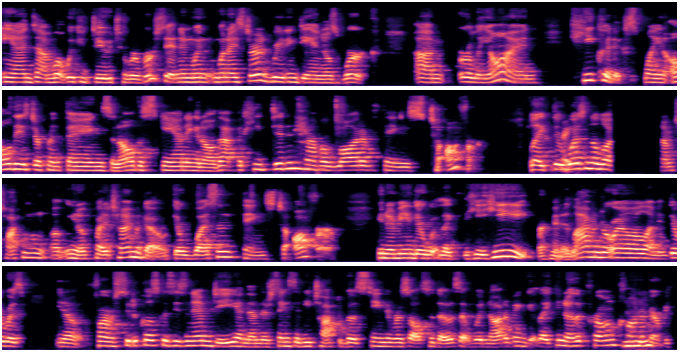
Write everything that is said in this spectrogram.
and um, what we could do to reverse it. And when when I started reading Daniel's work um, early on, he could explain all these different things and all the scanning and all that, but he didn't have a lot of things to offer. Like there right. wasn't a lot. I'm talking, uh, you know, quite a time ago. There wasn't things to offer. You know, what I mean, there were like he he recommended lavender oil. I mean, there was you know pharmaceuticals because he's an MD, and then there's things that he talked about seeing the results of those that would not have been good, like you know the pro and con mm-hmm. of everything.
